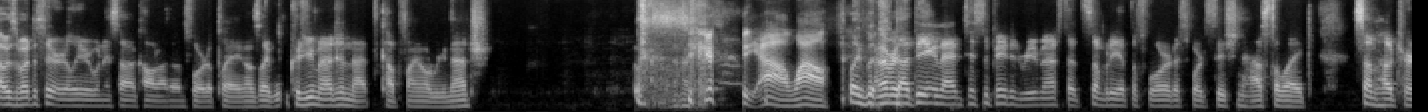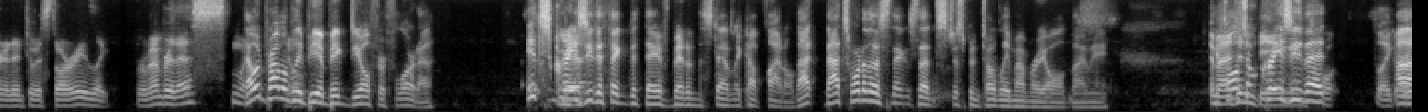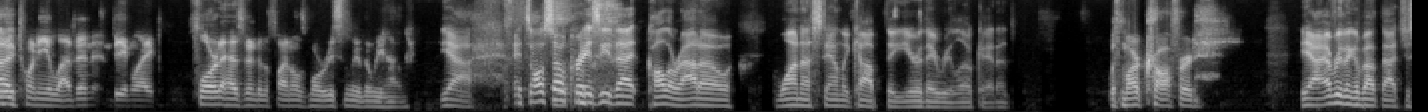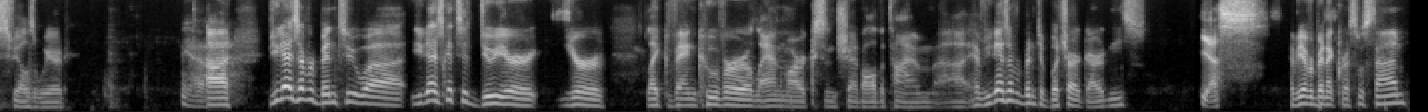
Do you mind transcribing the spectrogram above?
I was about to say earlier when I saw Colorado and Florida playing, I was like, could you imagine that Cup final rematch? yeah, wow. like the, never- that being an anticipated rematch that somebody at the Florida sports station has to like somehow turn it into a story. Like, remember this? Like, That would probably no. be a big deal for Florida. It's crazy to think that they've been in the Stanley Cup final. That that's one of those things that's just been totally memory hold by me. Imagine also crazy that- tw- like uh, early 2011 and being like Florida has been to the finals more recently than we have. Yeah. It's also crazy that Colorado won a Stanley Cup the year they relocated. With Marc Crawford. Yeah, everything about that just feels weird. Yeah. Uh have you guys ever been to uh you guys get to do your your like Vancouver landmarks and shit all the time. Uh have you guys ever been to Butchart Gardens? yes. Have you ever been at Christmas time?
